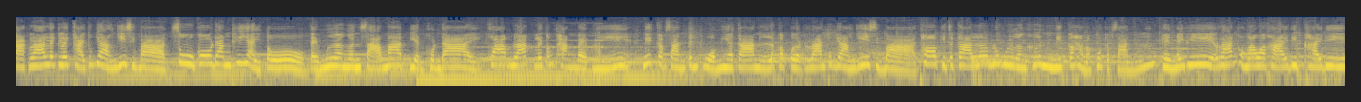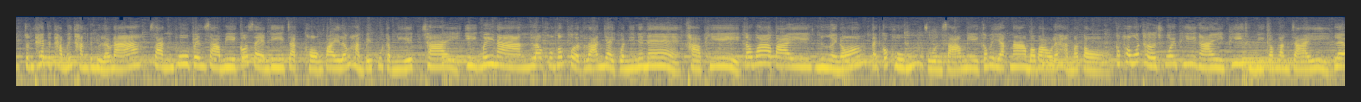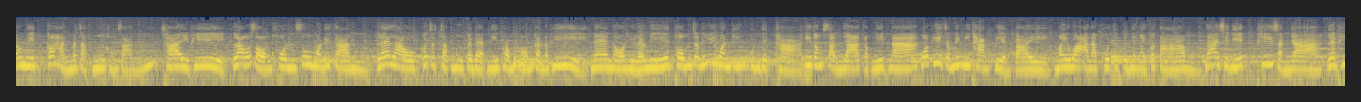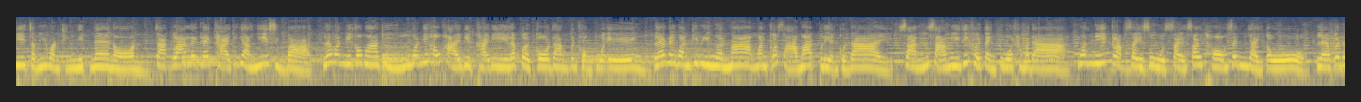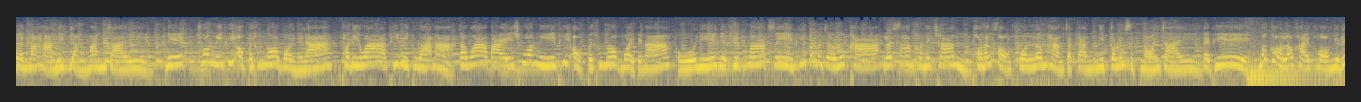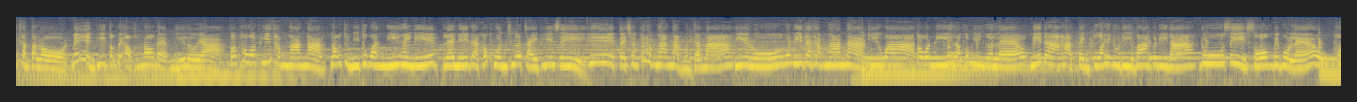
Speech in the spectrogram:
จากร้านเล็กๆ ขายทุกอย่าง 20 บาท สู่โกดังที่ใหญ่โต แต่เมื่อเงินสามารถเปลี่ยนคนได้ ความรักเลยต้องพังแบบนี้ นิดกับสันเป็นผัวเมียกัน แล้วก็เปิดร้านทุกอย่าง 20 บาท พอกิจการเริ่มรุ่งเรืองขึ้น นิดก็หันมาพูดกับสัน เห็นไหมพี่ร้านของเราอะขายดิบขายดี จนแทบจะทำไม่ทันกันอยู่แล้วนะ สันผู้เป็นสามีก็แสนดีจัดของไปแล้วหันไปพูดกับนิด ใช่ อีกไม่นานเราคงต้องเปิดร้านใหญ่กว่านี้แน่ๆค่ะพี่จะว่าไปเหนื่อยเนาะแต่ก็คุ้ม ส่วนสามีก็พยักหน้าเบาๆ และหันมาต่อ ก็เพราะว่าเธอช่วยพี่ไง พี่ถึงมีกำลังใจ แล้วนิดก็หันมาจับมือของสัน ใช่พี่ เราสองคนสู้มาด้วยกัน และเราก็จะจับมือไปแบบนี้พร้อมๆ กันนะพี่ แน่นอนอยู่แล้วนิด ผมจะไม่มีวันทิ้งคุณเด็ดขาด พี่ต้องสัญญากับนิดนะ ว่าพี่จะไม่มีทางเปลี่ยนไป ไม่ว่าอนาคตจะเป็นยังไงก็ตาม ได้สินิด พี่สัญญาและพี่จะไม่มีวันทิ้งนิดแน่นอน จากร้านเล็กๆ ขายทุกอย่าง 20 บาท และวันนี้ก็มาถึงวันที่เขาขายดิบขายดี และเปิดโกดังเป็นของตัวเอง แล้วในวันที่มีเงินมากมันก็สามารถเปลี่ยนคนได้ สันสามีที่เคยแต่งตัวธรรมดา วันนี้กลับใส่สูทใส่สร้อยทองเส้นใหญ่โต แล้วก็เดินมาหานิดอย่างมั่นใจ นิดช่วงนี้พี่ออกไปข้างนอกบ่อยหน่อยนะ พอดีว่าพี่มีธุระน่ะจะว่าไปช่วงนี้พี่ออกไปข้างนอกบ่อยไปนะโอ้ยนิดอย่าคิดมากสิ พี่ต้องไปเจอลูกค้าแล้วสร้างคอนเนคชันพอทั้งสองคนเริ่มห่างจากกันนิดก็รู้สึกน้อยใจ แต่พี่เมื่อก่อนเราขายของอยู่ด้วยกันตลอด ไม่เห็นพี่ต้องไปออกข้างนอกแบบนี้เลยอะ่ะ ก็เพราะว่าพี่ทำงานหนักเราถึงมีทุกวันนี้ไงนิด และนิดอะก็ควรเชื่อใจพี่สิ พี่แต่ฉันก็ทำงานหนักเหมือนกันนะ พี่รู้ว่านิดอะทำงานหนักพี่ว่า ตอนนี้เราก็มีเงินแล้ว นิดอะหัดแต่งตัวให้ดูดีบ้างก็ดีนะ ดูสิโซมไปหมดแล้วพ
